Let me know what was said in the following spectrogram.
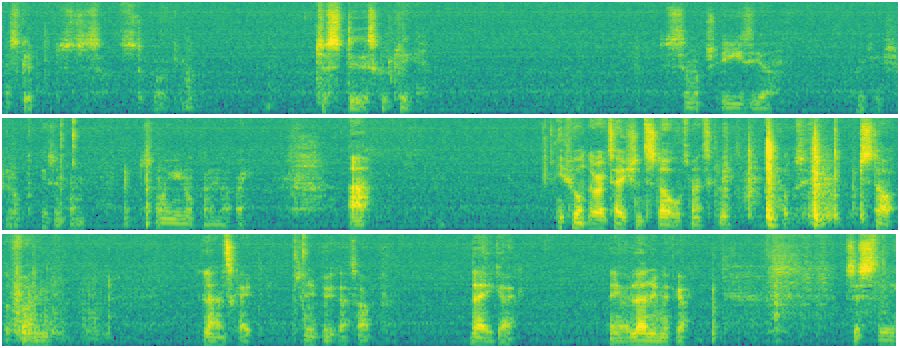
That's good. Just, just, just do this quickly. So much easier. Rotation lock isn't on. So why are you not going that way? Ah. If you want the rotation to start automatically, it helps start the phone landscape. So you boot that up. There you go. There you go, learning with you. Is this the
